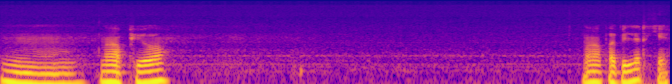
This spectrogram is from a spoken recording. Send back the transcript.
Hmm. Ne yapıyor? Ne yapabilir ki?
